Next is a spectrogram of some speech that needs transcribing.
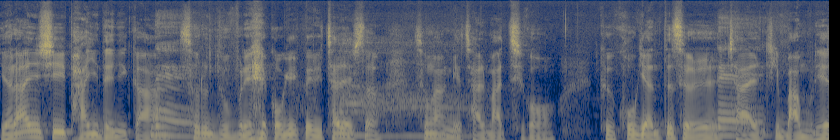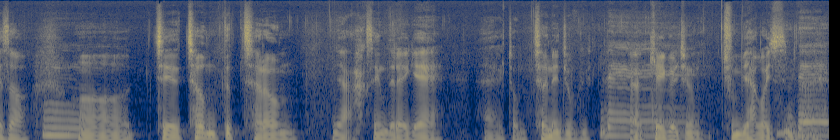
11시 반이 되니까 네. 아. 32분의 고객들이 찾아서 성황리 잘 마치고 그 고귀한 뜻을 네. 음. 잘 마무리해서 어, 제 처음 뜻처럼 이제 학생들에게 에, 좀 전해주기 네. 어, 계획을 지금 준비하고 있습니다. 네.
